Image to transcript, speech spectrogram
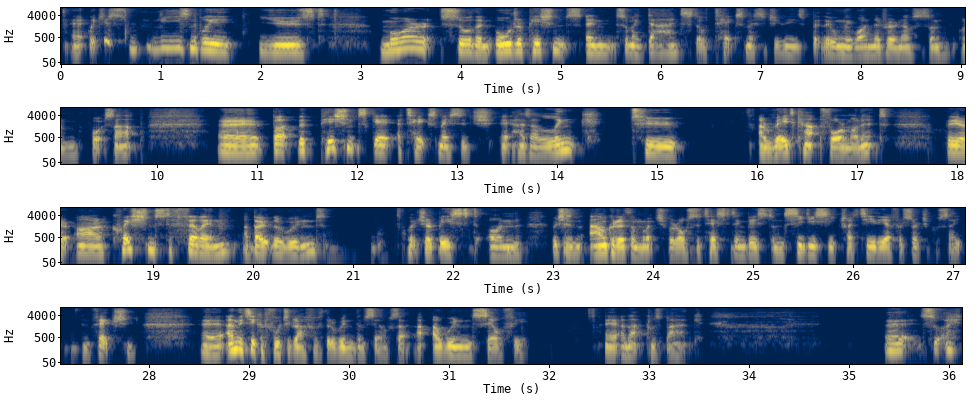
uh, which is reasonably used more so than older patients. And so my dad still text messages these, but the only one, everyone else is on, on WhatsApp. Uh, but the patients get a text message. It has a link to a REDCap form on it. There are questions to fill in about their wound, which are based on, which is an algorithm which we're also testing based on CDC criteria for surgical site infection. Uh, and they take a photograph of their wound themselves, a, a wound selfie, uh, and that comes back. Uh, so I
